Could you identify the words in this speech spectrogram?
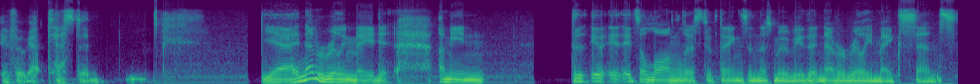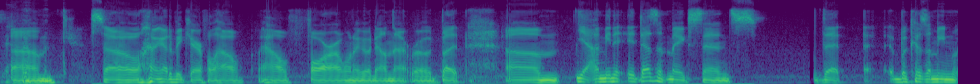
if it got tested. Yeah, it never really made it. I mean, it, it, it's a long list of things in this movie that never really makes sense. Um, so I got to be careful how how far I want to go down that road. But um, yeah, I mean, it, it doesn't make sense that because I mean,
